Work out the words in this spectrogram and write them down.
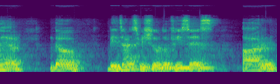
where the desired species of the fishes are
